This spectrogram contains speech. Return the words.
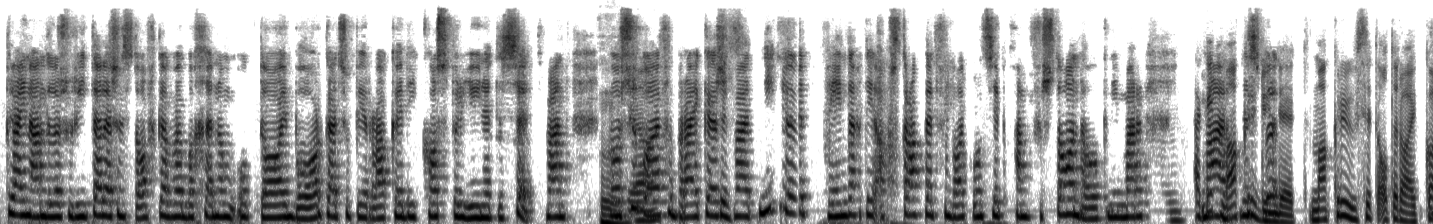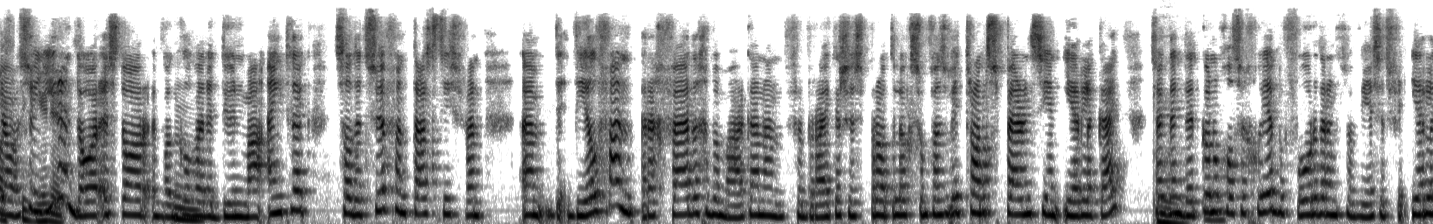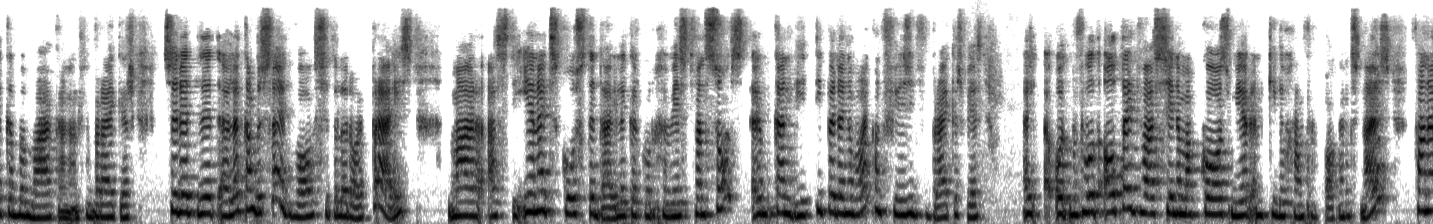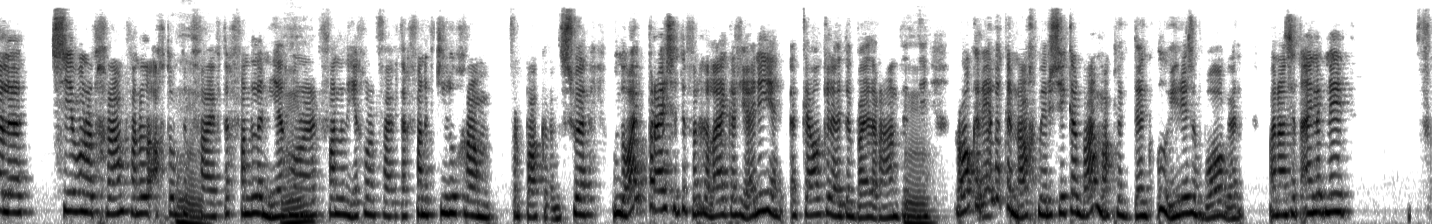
kleinhandelaars, retailers in Suid-Afrika wou begin om op daai barcodes op die rakke die cost per unit te sit, want hmm. daar's so Ja. baie verbruikers Dis- wat nie noodwendig die abstraktheid van daai konsep gaan verstaan dalk nie, maar Ek maar weet Makro doen dit. Makro sit altyd daai cost Ja, per so hier unit. en daar is daar 'n winkel Mm. wat dit doen, maar eintlik sal dit so fantasties van ehm um, deel van regverdige bemarking aan verbruikers is praat hulle ook soms van weer transparency en eerlikheid. So ek dink dit kan nogal 'n goeie bevordering gewees het vir eerlike bemarking aan verbruikers. So dit dit hulle kan besluit waar sit hulle daai prys, maar as die eenheidskoste duideliker kon gewees het, want soms um, kan die tipe dinge baie confusing vir verbruikers wees. As- Byvoorbeeld altyd was sê net maar kaas meer in kilogram verpakkings. Nou is van hulle 700 gram, van hulle 850, van hulle 900, van hulle 950 van 'n kilogram verpakking. So om daai pryse te vergelyk as jy nie 'n kalkulator byderhand het nie, raak 'n redelike nagmerrie. So jy kan baie maklik dink, "O, hier is 'n bargain," maar dan is dit eintlik net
